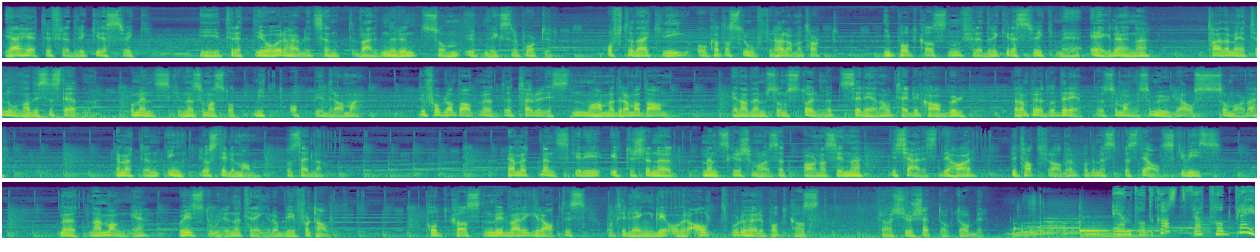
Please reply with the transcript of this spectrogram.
Jeg heter Fredrik Gressvik. I 30 år har jeg blitt sendt verden rundt som utenriksreporter. Ofte der krig og katastrofer har rammet hardt. I podkasten Fredrik Gressvik med egne øyne tar jeg deg med til noen av disse stedene og menneskene som har stått midt oppe i dramaet. Du får annet møte terroristen Mohammed Ramadan, en av dem som stormet Serena hotell i Kabul, der han prøvde å drepe så mange som mulig av oss som var der. Jeg møtte en ynkelig og stille mann på cella. Jeg har møtt mennesker i ytterste nød, mennesker som har sett barna sine, det kjæreste de har, bli tatt fra dem på det mest bestialske vis. Møtene er mange, og historiene trenger å bli fortalt. Podkasten vil være gratis og tilgjengelig overalt hvor du hører podkast fra 26. oktober. En podkast fra Podplay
